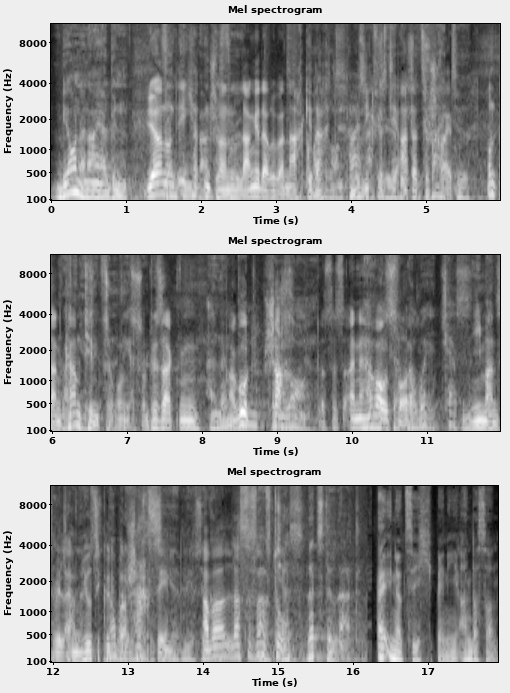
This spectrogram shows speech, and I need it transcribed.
Björn und ich hatten schon lange darüber nachgedacht, Musik fürs Theater zu schreiben. Und dann kam Tim zu uns und wir sagten, na gut, Schach, das ist eine Herausforderung. Niemand will ein Musical über Schach sehen, aber lass es uns tun. Erinnert sich Benny Andersson.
